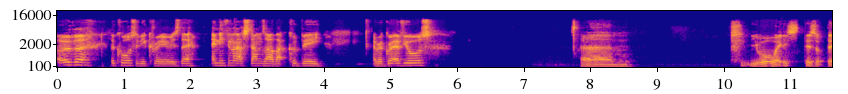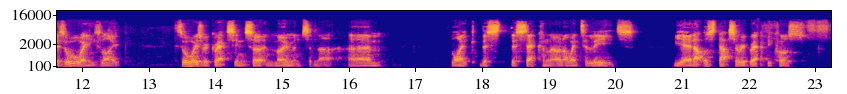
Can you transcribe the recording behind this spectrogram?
Over the course of your career, is there anything that stands out that could be a regret of yours? Um, you always there's there's always like there's always regrets in certain moments and that. Um, like this the second loan I went to Leeds, yeah, that was that's a regret because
